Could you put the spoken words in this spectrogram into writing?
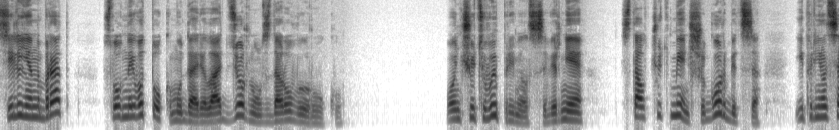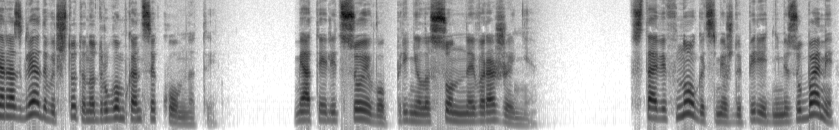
Селинин брат, словно его током ударило, отдернул здоровую руку. Он чуть выпрямился, вернее, стал чуть меньше горбиться и принялся разглядывать что-то на другом конце комнаты. Мятое лицо его приняло сонное выражение. Вставив ноготь между передними зубами,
